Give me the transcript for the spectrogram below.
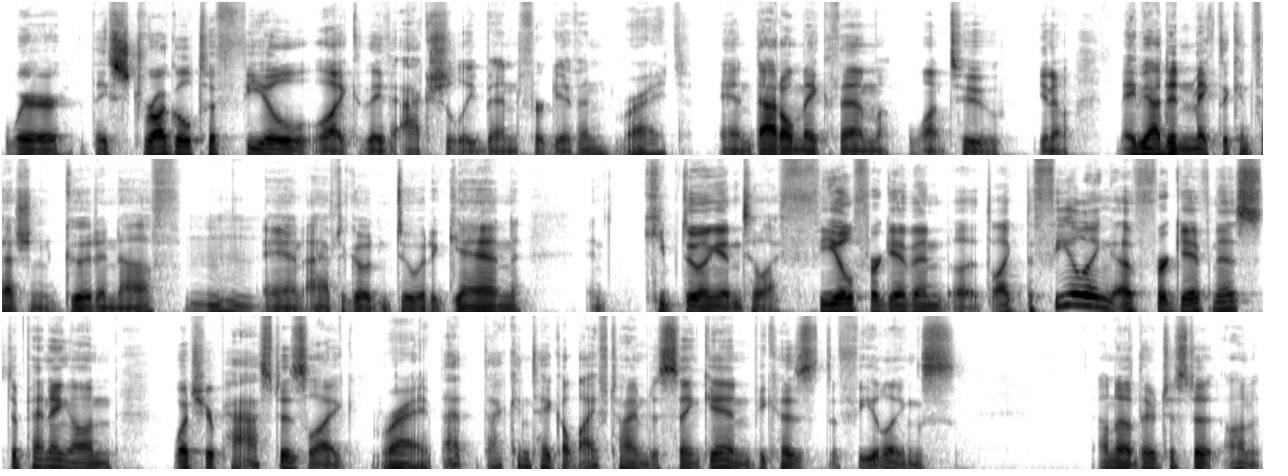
where they struggle to feel like they've actually been forgiven, right. and that'll make them want to, you know, maybe I didn't make the confession good enough, hmm and I have to go and do it again and keep doing it until I feel forgiven. Uh, Like the feeling of forgiveness, depending on what your past is like, Right. that that can take a lifetime to sink in because the feelings, I don't know, they're just a, on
